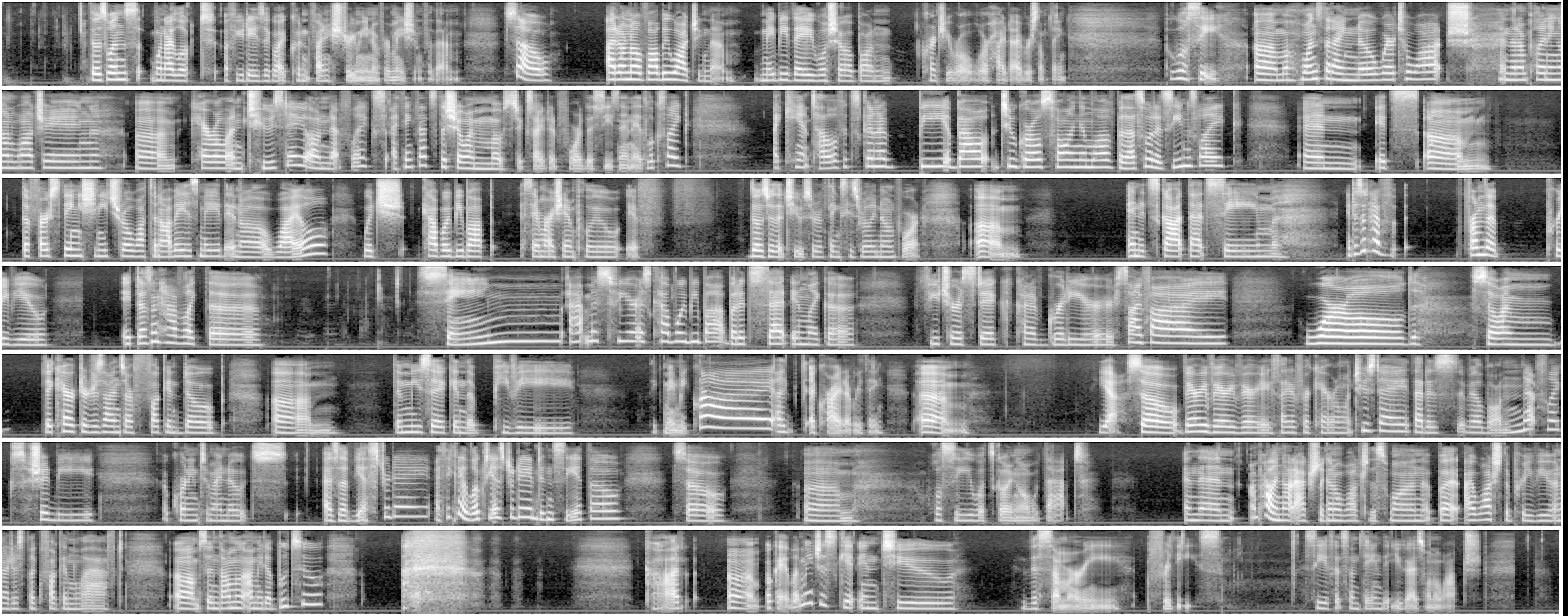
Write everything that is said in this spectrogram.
those ones, when I looked a few days ago, I couldn't find streaming information for them. So I don't know if I'll be watching them. Maybe they will show up on Crunchyroll or HIDIVE or something. But we'll see. Um, ones that I know where to watch and that I'm planning on watching um, Carole and Tuesday on Netflix. I think that's the show I'm most excited for this season. It looks like I can't tell if it's going to be about two girls falling in love, but that's what it seems like. And it's um, the first thing Shinichiro Watanabe has made in a while, which Cowboy Bebop, Samurai Champloo, if those are the two sort of things he's really known for. Um, and it's got that same, it doesn't have, from the preview, it doesn't have like the same atmosphere as Cowboy Bebop, but it's set in like a futuristic, kind of grittier sci fi world. So I'm, the character designs are fucking dope. Um, the music and the PV like made me cry. I, I cried everything. Um, yeah, so very, very, very excited for Carole on Tuesday. That is available on Netflix. Should be, according to my notes, as of yesterday. I think I looked yesterday and didn't see it though. So, um, we'll see what's going on with that. And then I'm probably not actually gonna watch this one, but I watched the preview and I just like fucking laughed. Um, so Namu Amida Butsu. God. Um, okay, let me just get into the summary for these. See if it's something that you guys want to watch.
